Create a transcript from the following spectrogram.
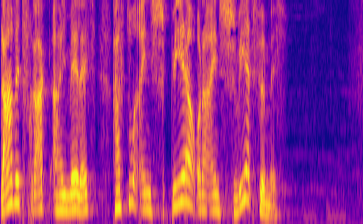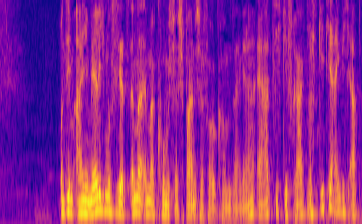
David fragt Ahimelech, hast du ein Speer oder ein Schwert für mich? Und dem Ahimelech muss es jetzt immer, immer komischer Spanischer vorgekommen sein, ja. Er hat sich gefragt, was geht hier eigentlich ab?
